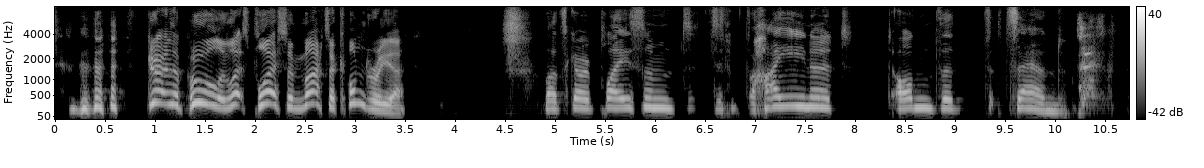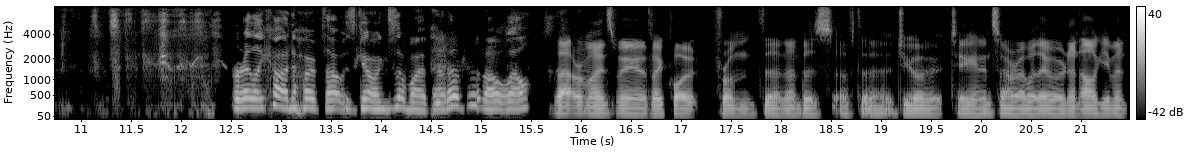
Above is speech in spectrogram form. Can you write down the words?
Get in the pool and let's play some mitochondria. Let's go play some t- t- hyena t- on the t- sand. really kind of hope that was going somewhere better, but oh well. That reminds me of a quote from the members of the duo Tegan and Sara, where they were in an argument,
